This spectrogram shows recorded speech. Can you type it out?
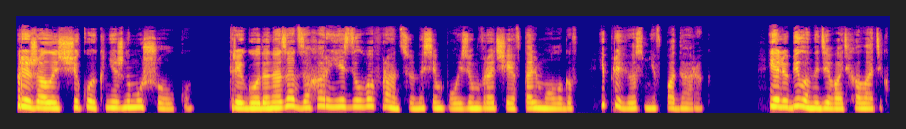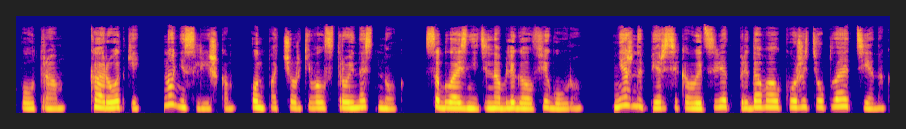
прижалась щекой к нежному шелку. Три года назад Захар ездил во Францию на симпозиум врачей-офтальмологов и привез мне в подарок. Я любила надевать халатик по утрам. Короткий, но не слишком. Он подчеркивал стройность ног, соблазнительно облегал фигуру. Нежно-персиковый цвет придавал коже теплый оттенок,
